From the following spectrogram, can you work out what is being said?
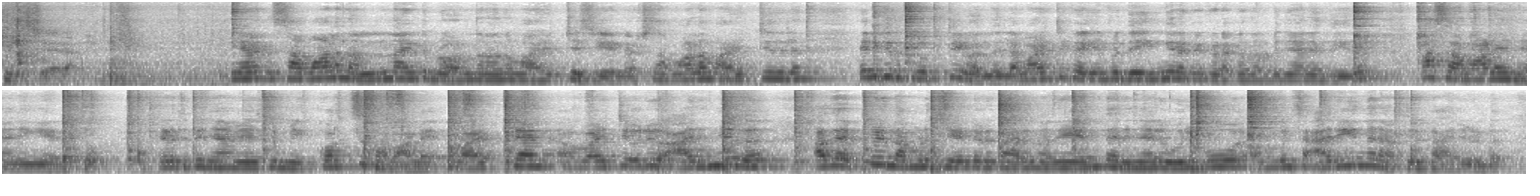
തിരിച്ചു തരാം. ഞാൻ സവാള നന്നായിട്ട് ബ്രൗൺ നിറന്ന് വഴറ്റ് ചെയ്യേണ്ടത് പക്ഷെ സവാള വഴറ്റിയതിൽ എനിക്കൊരു തൃപ്തി വന്നില്ല. വഴറ്റി കഴിഞ്ഞപ്പോൾ ഇത് ഇങ്ങനെയൊക്കെ കിടക്കുന്നതുകൊണ്ട് ഞാൻ എന്ത് ചെയ്തു? ആ സവാളയെ ഞാനിങ്ങനെ എടുത്തു. എടുത്തിട്ട് ഞാൻ വിചാരിച്ചു കുറച്ച് സവാള. വഴറ്റാൻ വഴറ്റി ഒരു അരിഞ്ഞത് അത് എപ്പോഴും നമ്മൾ ചെയ്യേണ്ട ഒരു കാര്യം എന്ന് പറഞ്ഞാൽ എന്തരിഞ്ഞാലും ഒരുപോലെ മീൻസ് അരിയുന്നതിനകത്തൊരു കാര്യമുണ്ട്.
